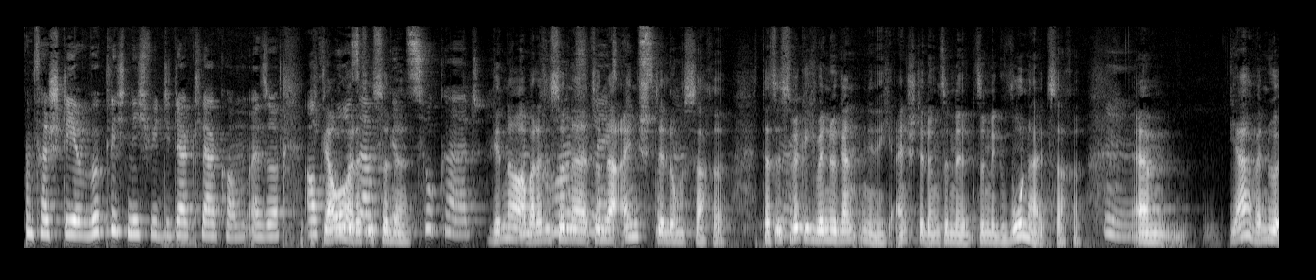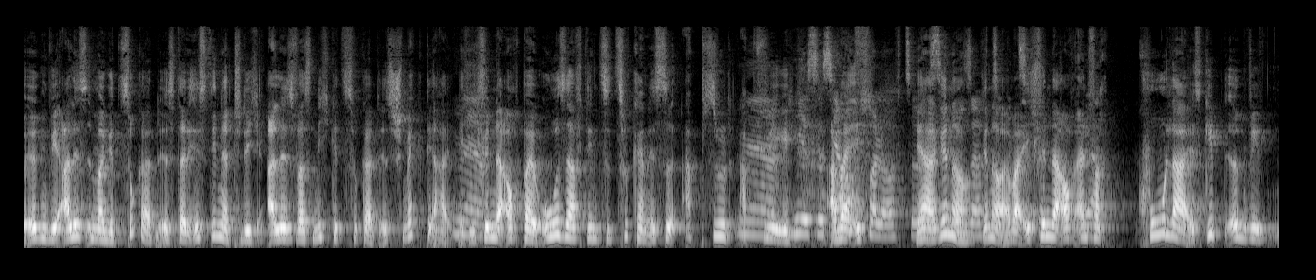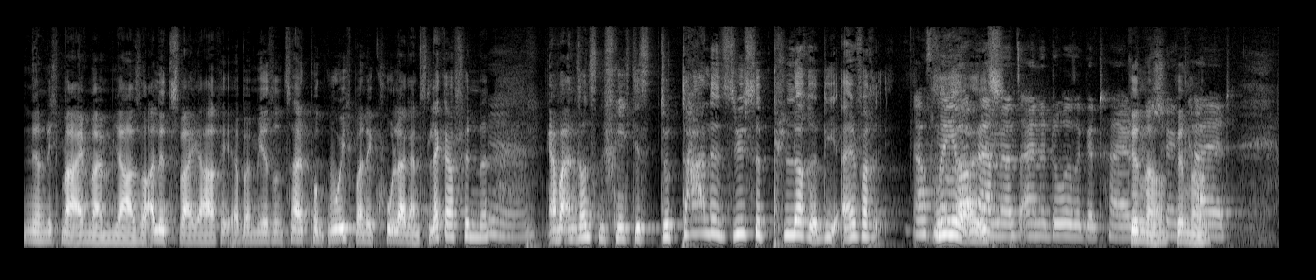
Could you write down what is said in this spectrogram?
Und verstehe wirklich nicht, wie die da klarkommen. Also auch glaube aber, das ist so eine- gezuckert. Genau, aber das ist so eine, so eine. Einstellungssache. Das ist wirklich, wenn du ganz, nee, nicht Einstellung, so eine, so eine Gewohnheitssache. Hm. Ähm, ja, wenn du irgendwie alles immer gezuckert ist, dann ist dir natürlich alles, was nicht gezuckert ist, schmeckt dir halt nicht. Ja. Ich finde auch bei O-Saft, den zu zuckern, ist so absolut abwegig. hier ist es ja aber auch ich, voll oft so, Ja, genau, genau. Aber ich finde auch einfach Cola, es gibt irgendwie, ja, nicht mal einmal im Jahr, so alle zwei Jahre eher bei mir so ein Zeitpunkt, wo ich mal eine Cola ganz lecker finde. Hm. Aber ansonsten finde ich das totale süße Plörre, die einfach Auf Mallorca ist- haben wir uns eine Dose geteilt. Genau, schön genau. kalt.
